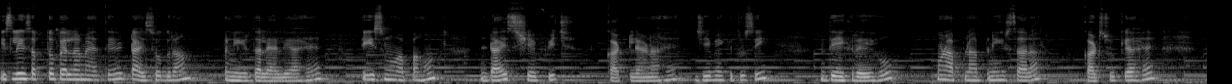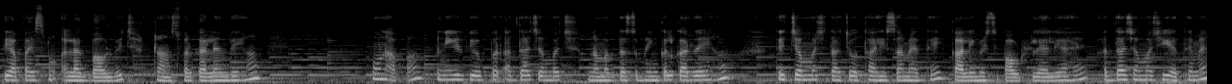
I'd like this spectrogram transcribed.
ਇਸ ਲਈ ਸਭ ਤੋਂ ਪਹਿਲਾਂ ਮੈਂ ਇੱਥੇ 250 ਗ੍ਰਾਮ ਪਨੀਰ ਦਾ ਲੈ ਲਿਆ ਹੈ ਤੇ ਇਸ ਨੂੰ ਆਪਾਂ ਹੁਣ ਡਾਈਸ ਸ਼ੇਪ ਵਿੱਚ ਕੱਟ ਲੈਣਾ ਹੈ। ਜਿਵੇਂ ਕਿ ਤੁਸੀਂ ਦੇਖ ਰਹੇ ਹੋ, ਹੁਣ ਆਪਣਾ ਪਨੀਰ ਸਾਰਾ ਕੱਟ ਚੁੱਕਿਆ ਹੈ ਤੇ ਆਪਾਂ ਇਸ ਨੂੰ ਅਲੱਗ ਬਾਉਲ ਵਿੱਚ ਟਰਾਂਸਫਰ ਕਰ ਲੈਂਦੇ ਹਾਂ। ਹੁਣ ਆਪਾਂ ਪਨੀਰ ਦੇ ਉੱਪਰ ਅੱਧਾ ਚਮਚ ਨਮਕ ਦਾ ਸਪ੍ਰਿੰਕਲ ਕਰ ਰਹੇ ਹਾਂ ਤੇ ਚਮਚ ਦਾ ਚੌਥਾ ਹਿੱਸਾ ਮੈਂ ਇੱਥੇ ਕਾਲੀ ਮਿਰਚ ਪਾਊਡਰ ਲੈ ਲਿਆ ਹੈ। ਅੱਧਾ ਚਮਚ ਹੀ ਇੱਥੇ ਮੈਂ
